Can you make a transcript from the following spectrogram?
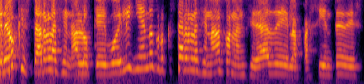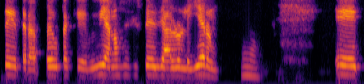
Creo que está relacionado, a lo que voy leyendo, creo que está relacionado con la ansiedad de la paciente de este terapeuta que vivía. No sé si ustedes ya lo leyeron. No. Eh,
